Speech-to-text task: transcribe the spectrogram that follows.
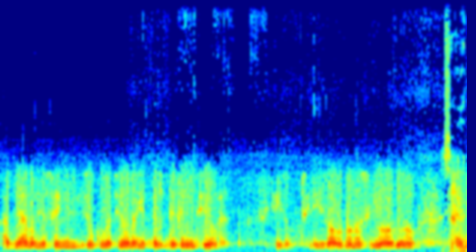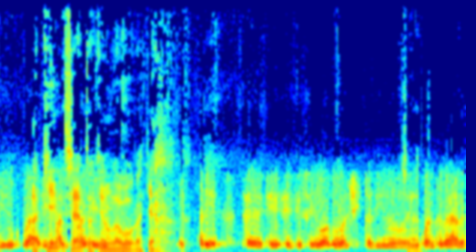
abbiamo gli assegni di disoccupazione che per definizione si, si risolvono, si rivolgono sì, ai disoccupati. A chi, certo, a chi non lavora, chiaro. Eh, che, che, si rivolgono al cittadino certo. in quanto tale.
